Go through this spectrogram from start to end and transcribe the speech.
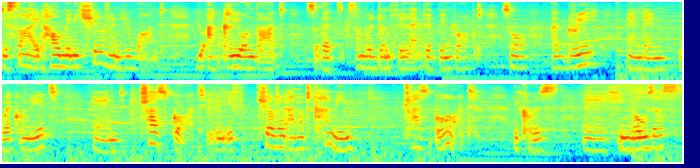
decide how many children you want. You agree on that so that somebody don't feel like they've been robbed. So agree and then work on it and trust God. Even if children are not coming, trust God because uh, He knows us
